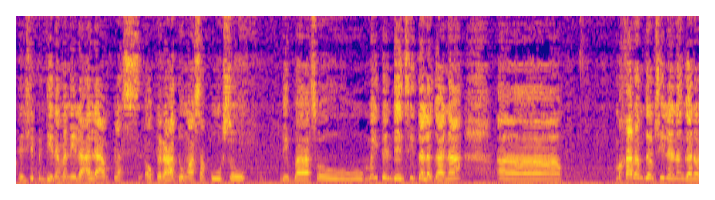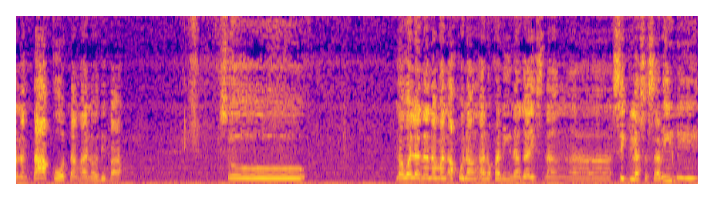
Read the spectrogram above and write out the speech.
Eh, siyempre, hindi naman nila alam, plus operado nga sa puso, 'di ba So, may tendency talaga na ah, makaramdam sila ng gano'n, ng takot, ng ano, 'di ba? So, nawala na naman ako ng ano kanina guys ng ah, sigla sa sarili.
